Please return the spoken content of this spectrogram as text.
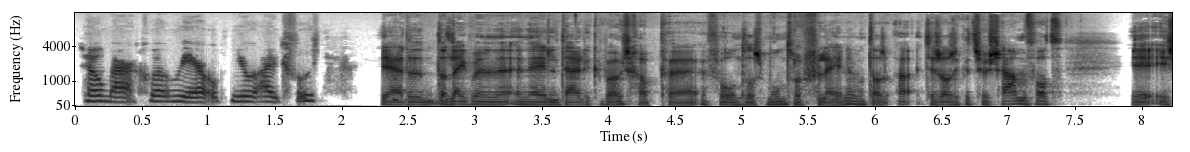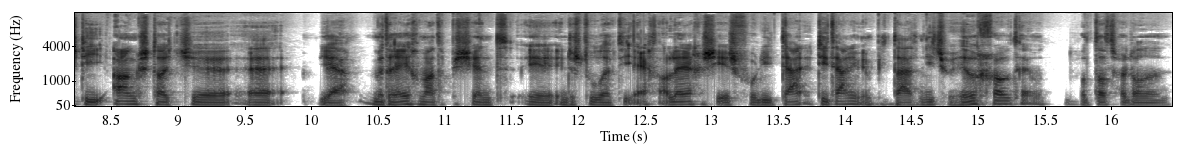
zomaar gewoon weer opnieuw uitvoert. Ja, dat, dat lijkt me een, een, hele duidelijke boodschap uh, voor ons als mondzorgverlener. Want als, dus als ik het zo samenvat, is die angst dat je ja, met regelmatig patiënt in de stoel hebt die echt allergisch is voor die titaniumimplantaten niet zo heel groot. Hè? Want dat zou dan een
